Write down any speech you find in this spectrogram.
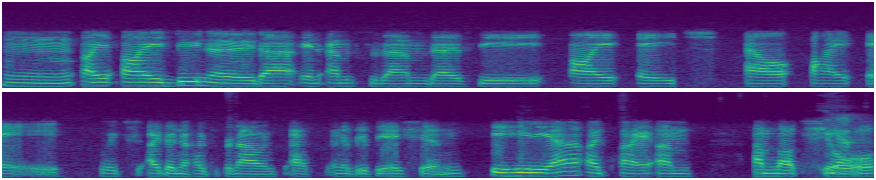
Mm, I I do know that in Amsterdam there's the IHLIA, which I don't know how to pronounce as an abbreviation. IHLIA, I I um I'm not sure, yeah.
